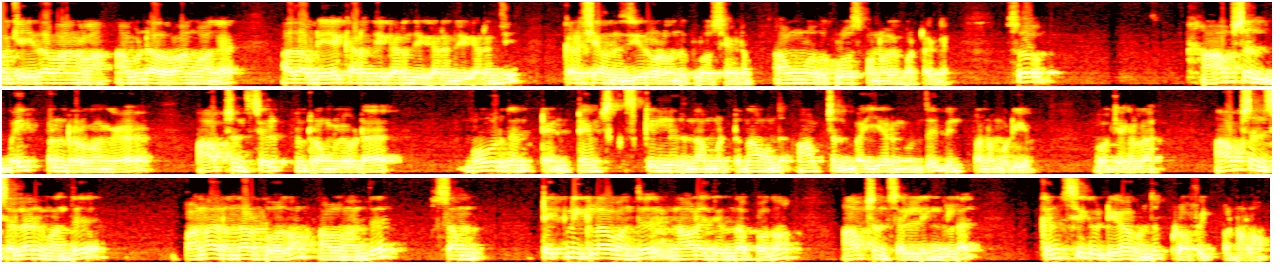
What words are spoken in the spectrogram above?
ஓகே இதை வாங்கலாம் அப்படின்ட்டு அதை வாங்குவாங்க. அது அப்படியே கரைஞ்சி கரைஞ்சி கரைஞ்சி கரைஞ்சி கடைசியாக வந்து ஜீரோவில் வந்து க்ளோஸ் ஆகிடும் அவங்களும் அதை க்ளோஸ் பண்ணவே மாட்டாங்க. ஸோ ஆப்ஷன் பைக் பண்ணுறவங்க ஆப்ஷன் செல் பண்ணுறவங்கள விட more then ten times skill இருந்தால் மட்டும்தான் வந்து ஆப்ஷன் பையருங்க வந்து வின் பண்ண முடியும். ஓகேங்களா ஆப்ஷன் செல்லருங்க வந்து பணம் இருந்தால் போதும். அவங்க வந்து சம் டெக்னிக்கலாக வந்து நாலேஜ் இருந்தால் போதும். ஆப்ஷன் செல்லிங்கில் கன்சிக்யூட்டிவாக வந்து ப்ராஃபிட் பண்ணலாம்.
